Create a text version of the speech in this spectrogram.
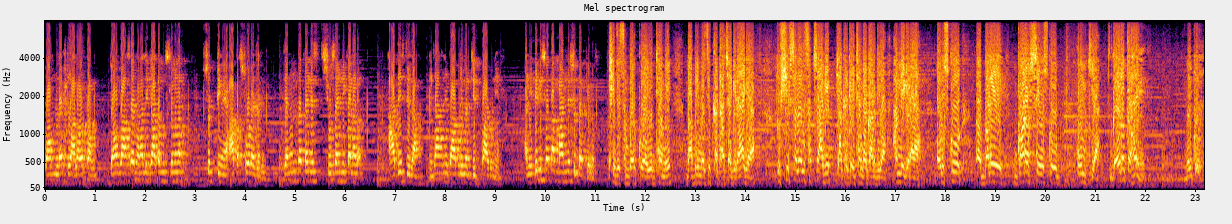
बॉम्ब ब्लास्ट झाला होता. तेव्हा बाळासाहेब म्हणाले की आता मुस्लिमांना सुट्टी नाही आता सोडायचं नाही. त्यानंतर त्यांनी शिवसैनिकांना आदेश दिला जा आणि बाबरी मस्जिद पाडून ये. आणि त्यांनी स्वतः मान्य सुद्धा केलं. छह दिसंबर को अयोध्या में बाबरी मस्जिद का ढांचा गिराया गया तो शिवसेना ने सबसे आगे जाकर के झंडा गाड़ दिया हमने गिराया और उसको बड़े गौरव से उसको ओन किया। गौरव तो है बिल्कुल।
